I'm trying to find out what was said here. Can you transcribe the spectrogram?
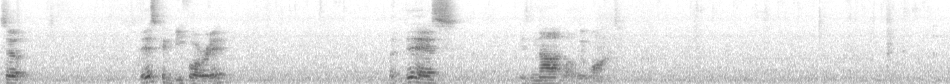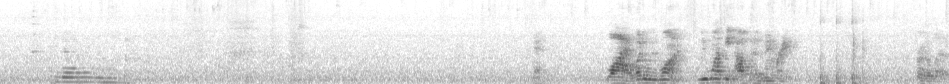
So, this could be forwarded, but this is not what we want. No. Why? What do we want? We want the output of memory for the load.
